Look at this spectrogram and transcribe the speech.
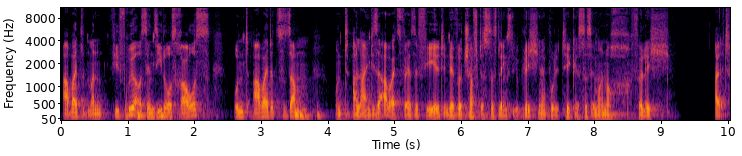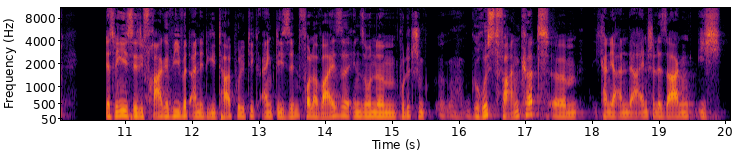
arbeitet man viel früher aus den Silos raus und arbeitet zusammen. Und allein diese Arbeitsweise fehlt. In der Wirtschaft ist das längst üblich, in der Politik ist das immer noch völlig alt. Deswegen ist ja die Frage, wie wird eine Digitalpolitik eigentlich sinnvollerweise in so einem politischen äh, Gerüst verankert? Ähm, ich kann ja an der einen Stelle sagen, ich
